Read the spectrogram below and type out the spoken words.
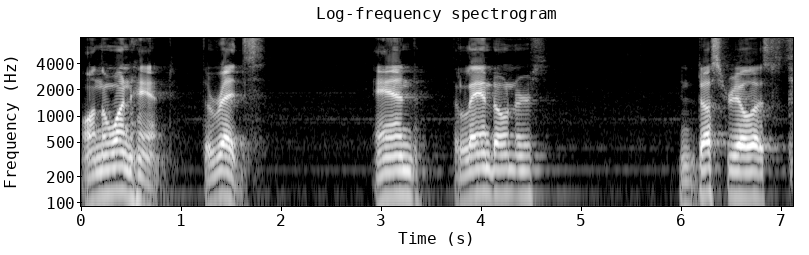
on the one hand, the Reds, and the landowners, industrialists,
